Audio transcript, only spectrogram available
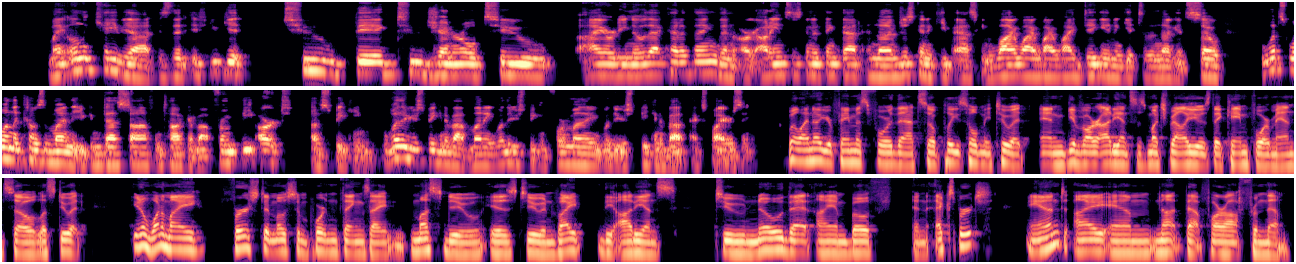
my only caveat is that if you get too big, too general, too I already know that kind of thing, then our audience is going to think that. And then I'm just going to keep asking why, why, why, why, dig in and get to the nuggets. So, what's one that comes to mind that you can dust off and talk about from the art of speaking, whether you're speaking about money, whether you're speaking for money, whether you're speaking about X, Y, or Z? Well, I know you're famous for that. So, please hold me to it and give our audience as much value as they came for, man. So, let's do it. You know, one of my first and most important things I must do is to invite the audience to know that I am both an expert and I am not that far off from them.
